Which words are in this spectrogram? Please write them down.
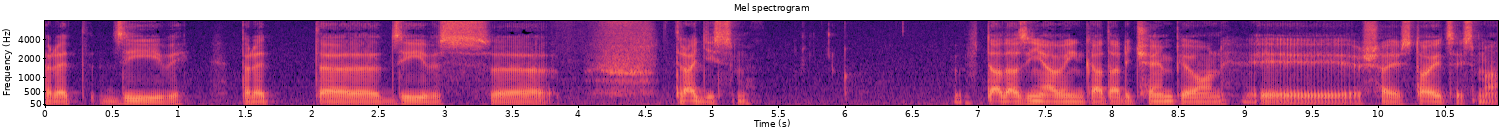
pret dzīvi, pret uh, dzīves uh, traģismu tādā ziņā viņi kā tādi čempioni šai stoicismā,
